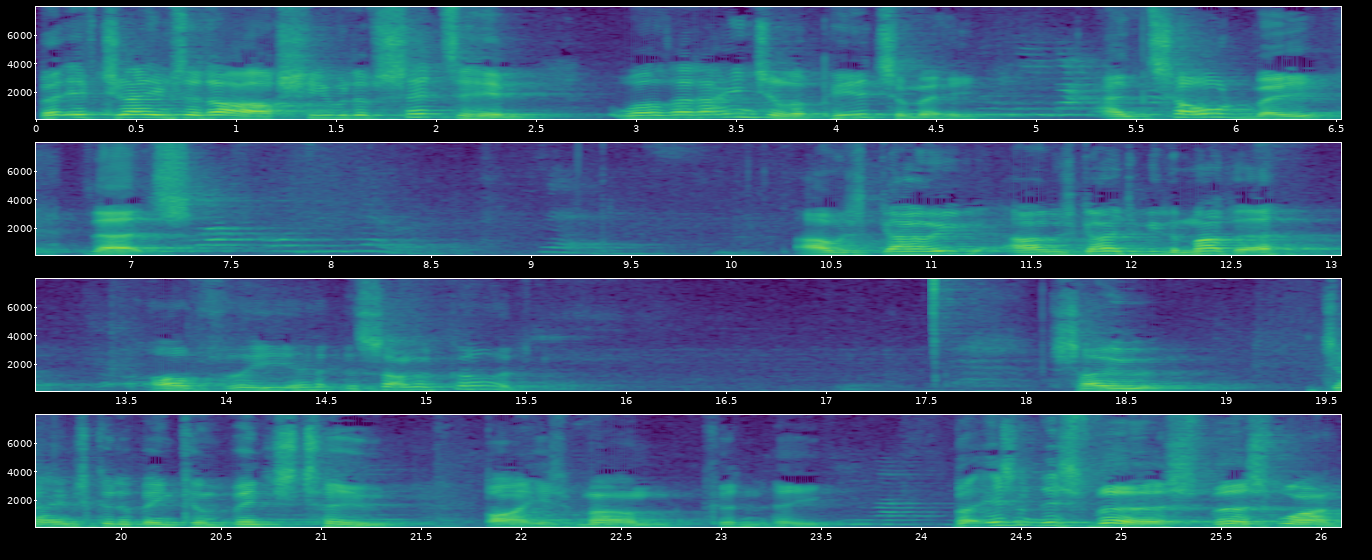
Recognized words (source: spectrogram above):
But if James had asked, she would have said to him, Well, that angel appeared to me and told me that I was going, I was going to be the mother of the, uh, the Son of God. So James could have been convinced too by his mum, couldn't he? But isn't this verse, verse 1,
